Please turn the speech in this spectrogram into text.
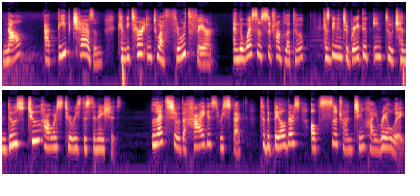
Now, a deep chasm can be turned into a thoroughfare, and the western Sichuan Plateau has been integrated into Chengdu's two hours tourist destinations. Let's show the highest respect to the builders of Sichuan Qinghai Railway.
